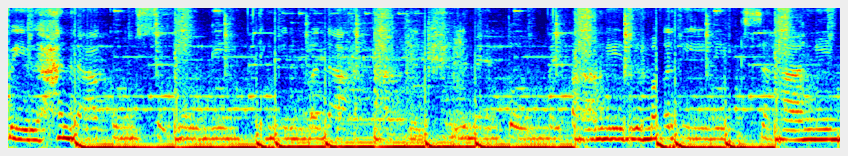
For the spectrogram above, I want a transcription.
Papasupil Handa kong suungin, tingin. Malakakin Elementong may pangil, mga dinig sa hangin.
